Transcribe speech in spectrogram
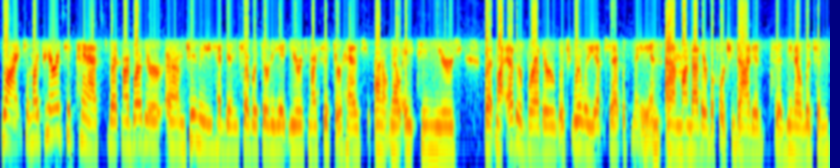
Right. So my parents had passed, but my brother um, Jimmy had been sober 38 years. My sister has, I don't know, 18 years. But my other brother was really upset with me, and um, my mother, before she died, had said, you know, listen,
